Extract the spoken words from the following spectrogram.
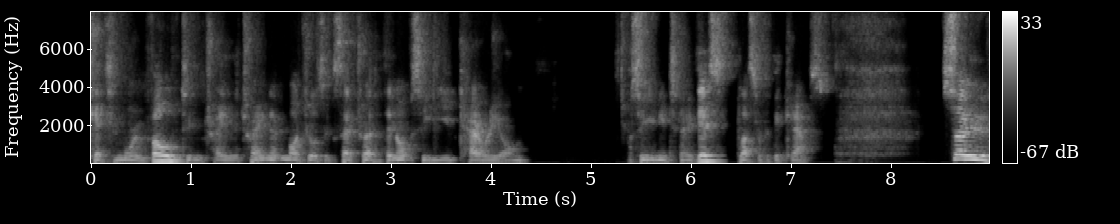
getting more involved in training the trainer modules, etc., then obviously you carry on. So you need to know this plus everything else. So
